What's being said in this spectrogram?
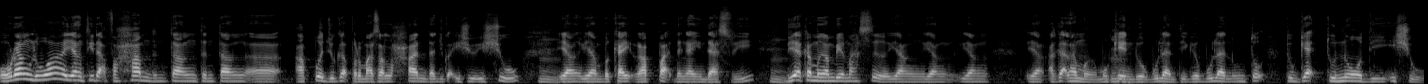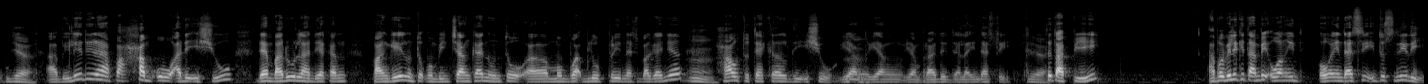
Orang luar yang tidak faham tentang tentang uh, apa juga permasalahan dan juga isu-isu hmm. yang yang berkait rapat dengan industri, hmm. dia akan mengambil masa yang yang yang yang agak lama, mungkin dua bulan, tiga bulan untuk to get to know the issue. Ya. Uh, bila dia dah faham oh ada isu dan barulah dia akan panggil untuk membincangkan untuk uh, membuat blueprint dan sebagainya hmm. how to tackle the issue yang yang yang berada dalam industri. Ya. Tetapi apabila kita ambil orang orang industri itu sendiri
